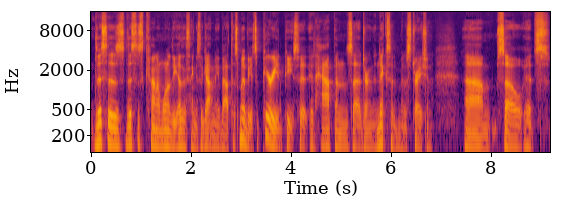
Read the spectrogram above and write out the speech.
this is this is kind of one of the other things that got me about this movie. It's a period piece. It, it happens uh, during the Nixon administration, um, so it's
